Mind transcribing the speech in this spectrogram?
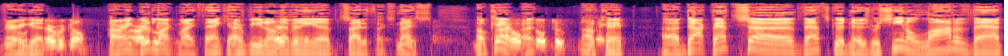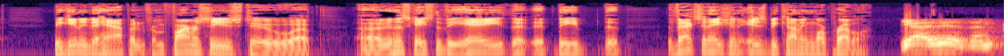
Very so good. There we go. All right. good luck, Mike. Thank you. I hope you don't have any uh, side effects. Nice. Okay. I hope uh, so, too. Okay, uh, Doc. That's uh, that's good news. We're seeing a lot of that beginning to happen from pharmacies to, uh, uh, in this case, the VA. The the the, the vaccination is becoming more prevalent. Yeah, it is, and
